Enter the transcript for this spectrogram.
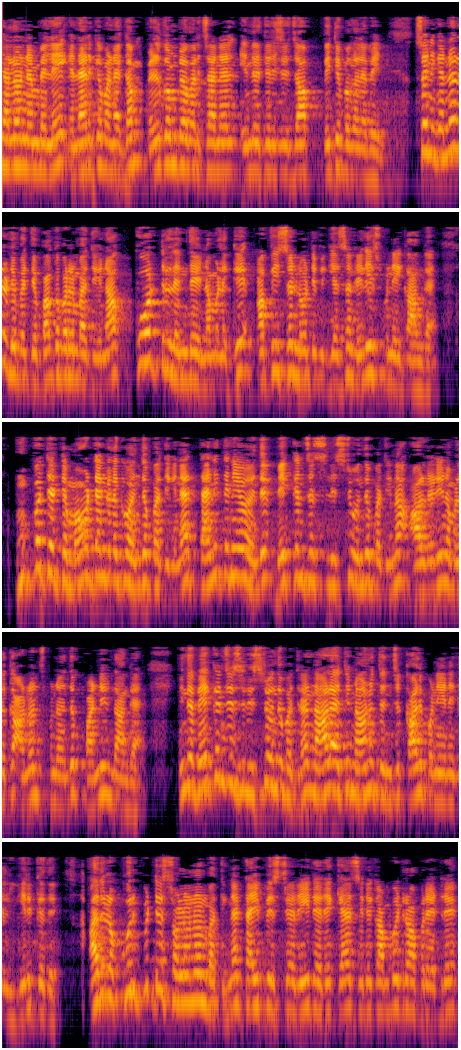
ஹலோ நண்பர்களே எல்லாருக்கும் வணக்கம். வெல்கம் டு அவர் சேனல் இந்த Trichy job with Pagalavan. So நீங்க என்ன பத்தி பார்க்க போறோம் பாத்தீங்கன்னா கோர்ட்ல இருந்து நம்மளுக்கு அபிஷியல் நோட்டிபிகேஷன் ரிலீஸ் பண்ணிருக்காங்க. முப்பத்தெட்டு மாவட்டங்களுக்கு வந்து பாத்தீங்கன்னா தனித்தனியா வந்து வேகன்சிஸ் லிஸ்ட் வந்து பாத்தீங்கன்னா ஆல்ரெடி நம்மளுக்கு அனௌன்ஸ் பண்ண வந்து பண்ணிருந்தாங்க. இந்த வேகன்சிஸ் லிஸ்ட் வந்து பாத்தீங்கன்னா நாலாயிரத்தி நானூத்தி அஞ்சு காலி பணியிடங்கள் இருக்குது. அதுல குறிப்பிட்டு சொல்லணும்னு பாத்தீங்கன்னா typist reader cashier computer operator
